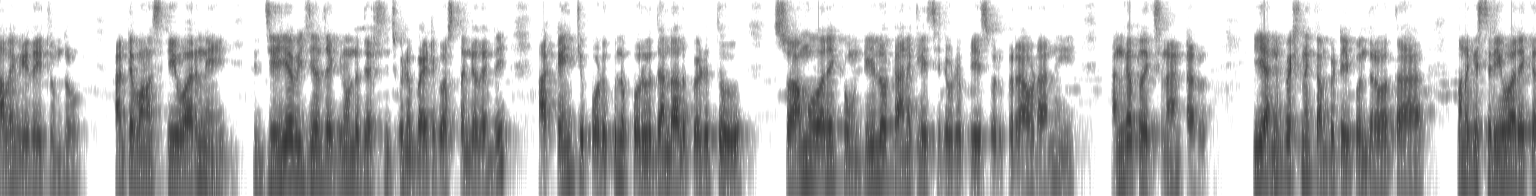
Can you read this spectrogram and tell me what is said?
ఆలయం ఏదైతుందో అంటే మనం శ్రీవారిని జయ విజయాల దగ్గర నుండి దర్శించుకుని బయటకు వస్తాం కదండి. అక్కడి నుంచి పడుకుని పొరుగు దండాలు పెడుతూ స్వామివారి యొక్క ఉండిలో కానుకలు వేసేటప్పుడు ప్లేస్ వరకు రావడాన్ని అంగప్రదక్షిణ అంటారు. ఈ అంగప్రదక్షిణ కంప్లీట్ అయిపోయిన తర్వాత మనకి శ్రీవారి యొక్క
